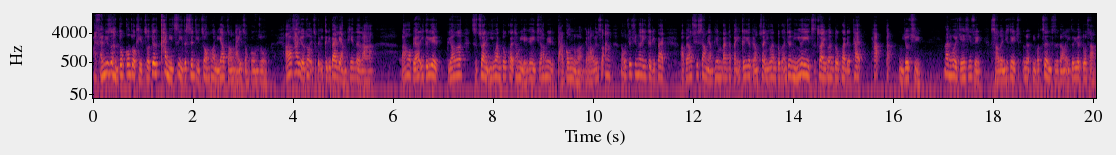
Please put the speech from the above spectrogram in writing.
反正就是很多工作可以做，就是看你自己的身体状况，你要找哪一种工作。然后他有那种什么一个礼拜两天的啦，然后比方一个月，比方说只赚一万多块，他们也愿意去，他们也打工的嘛。老人说啊，那我就去那一个礼拜啊，比方去上两天班，他反正一个月比方赚一万多块，就你愿意只赚一万多块的，他他他你就去。那如果嫌薪水少的，你就可以那你们正职，比方一个月多少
